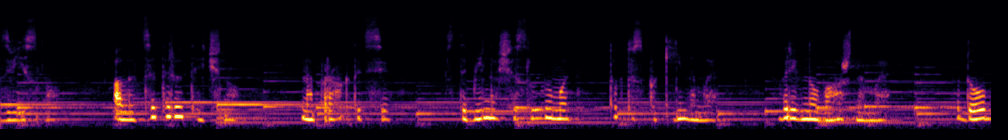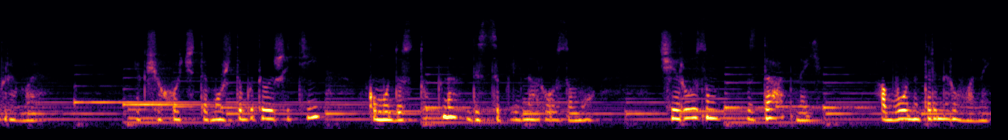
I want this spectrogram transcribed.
звісно, але це теоретично. На практиці стабільно щасливими, тобто спокійними, врівноважними, добрими. Якщо хочете, можете бути лише ті, кому доступна дисципліна розуму, чий розум здатний або натренований,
